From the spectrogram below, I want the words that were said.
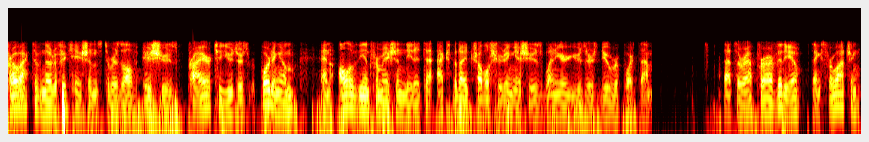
proactive notifications to resolve issues prior to users reporting them, and all of the information needed to expedite troubleshooting issues when your users do report them. That's a wrap for our video. Thanks for watching.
